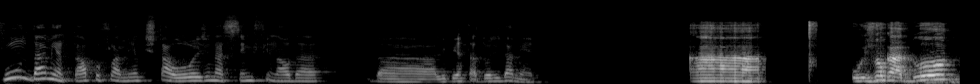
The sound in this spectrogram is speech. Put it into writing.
fundamental para o Flamengo que está hoje na semifinal da, da Libertadores da América? Ah, o jogador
